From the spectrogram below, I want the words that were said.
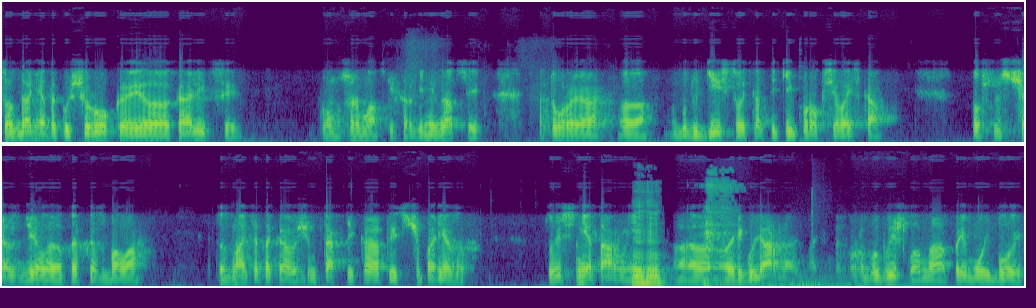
создание такой широкой э, коалиции мусульманских организаций, которые э, будут действовать как такие прокси-войска. То, что сейчас делает Хезбалла. Это, знаете, такая, в общем, тактика тысячи порезов. То есть нет армии угу. э, регулярно, которая бы вышла на прямой бой.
